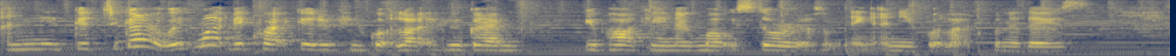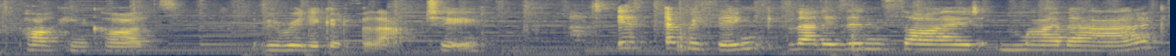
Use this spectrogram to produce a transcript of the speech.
and you're good to go. It might be quite good if you've got like if you're going you're parking in a multi-story or something and you've got like one of those parking cards It'd be really good for that too. That is everything that is inside my bag.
